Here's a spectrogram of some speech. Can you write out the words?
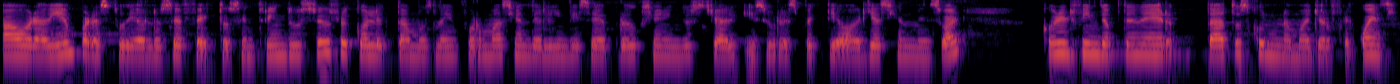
Ahora bien, para estudiar los efectos entre industrias, recolectamos la información del índice de producción industrial y su respectiva variación mensual con el fin de obtener datos con una mayor frecuencia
